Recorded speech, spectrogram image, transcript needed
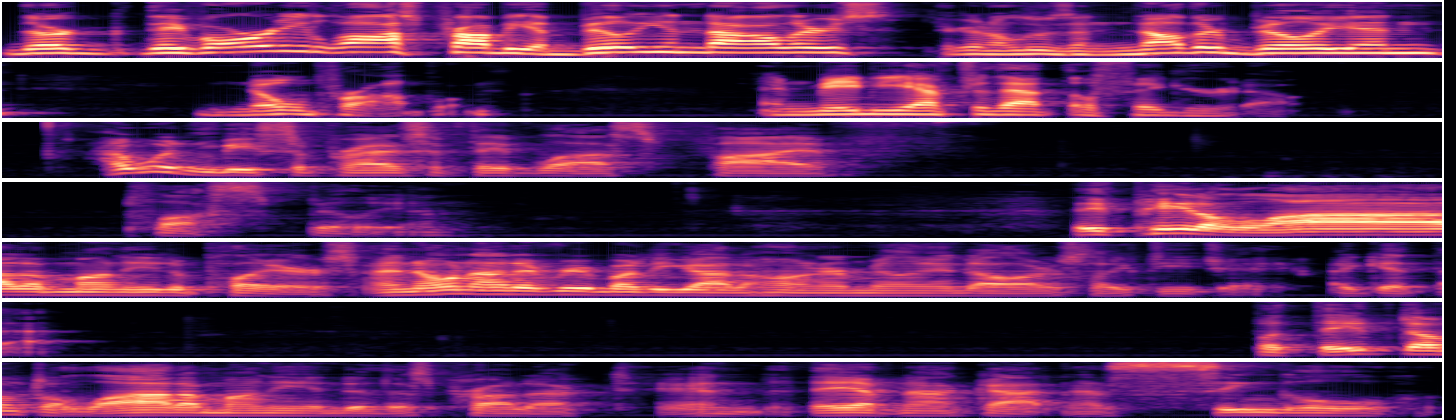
They're they've already lost probably a billion dollars. They're going to lose another billion, no problem. And maybe after that they'll figure it out. I wouldn't be surprised if they've lost 5 plus billion. They've paid a lot of money to players. I know not everybody got a 100 million dollars like DJ. I get that but they've dumped a lot of money into this product and they have not gotten a single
